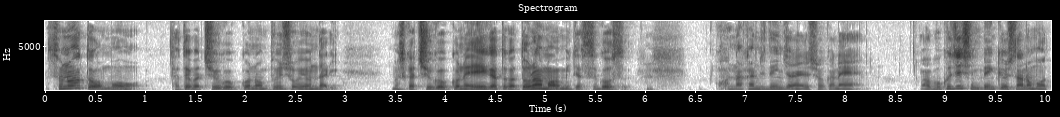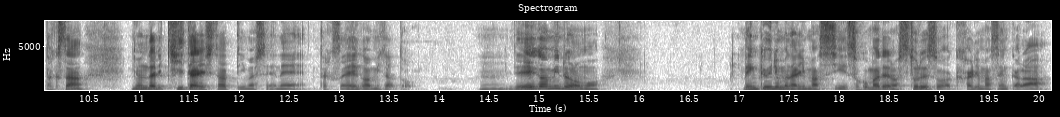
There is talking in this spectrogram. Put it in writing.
その後もう、例えば中国語の文章を読んだり、もしくは中国語の映画とかドラマを見て過ごす。こんな感じでいいんじゃないでしょうかね。まあ、僕自身勉強したのもたくさん読んだり聞いたりしたって言いましたよね。たくさん映画を見たと。うん、で映画を見るのも勉強にもなりますしそこまでのストレスはかかりませんから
